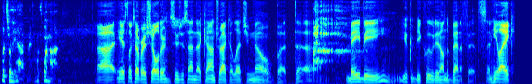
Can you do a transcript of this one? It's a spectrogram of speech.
What's really happening? What's going on? Uh, he just looks over his shoulder. As soon as you sign that contract, I'll let you know. But uh, maybe you could be clued in on the benefits. And he like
